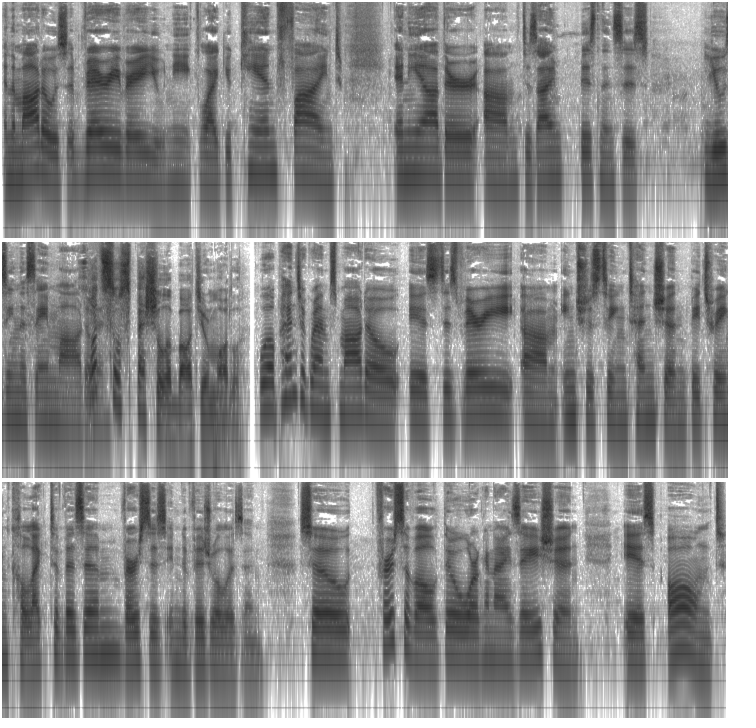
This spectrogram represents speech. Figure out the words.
And the model is very, very unique. Like you can't find any other um, design businesses using the same model. What's so special about your model? Well, Pentagram's model is this very um, interesting tension between collectivism versus individualism. So, first of all, the organization is owned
